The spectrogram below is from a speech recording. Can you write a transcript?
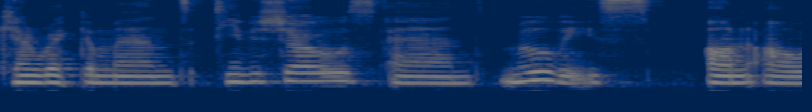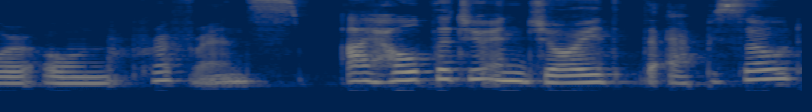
can recommend TV shows and movies on our own preference. I hope that you enjoyed the episode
